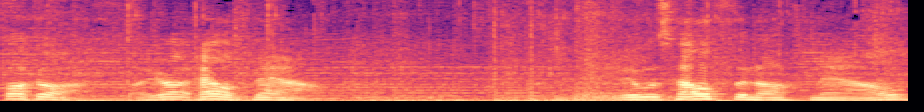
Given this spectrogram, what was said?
Fuck off. I got health now. It was health enough now.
